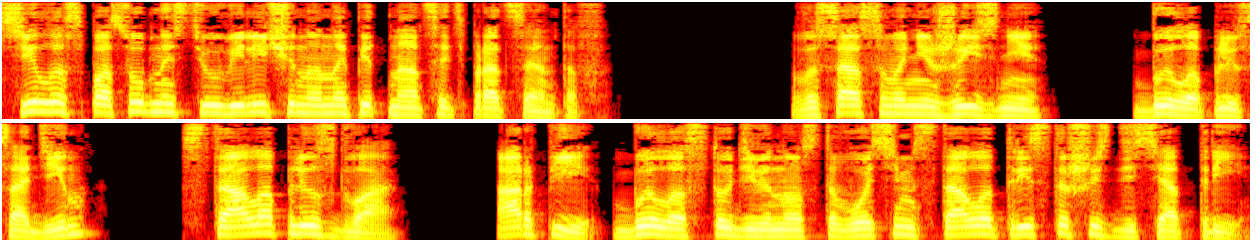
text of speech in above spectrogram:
Сила способности увеличена на 15%. Высасывание жизни было плюс 1, стало плюс 2. RP было 198, стало 363.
